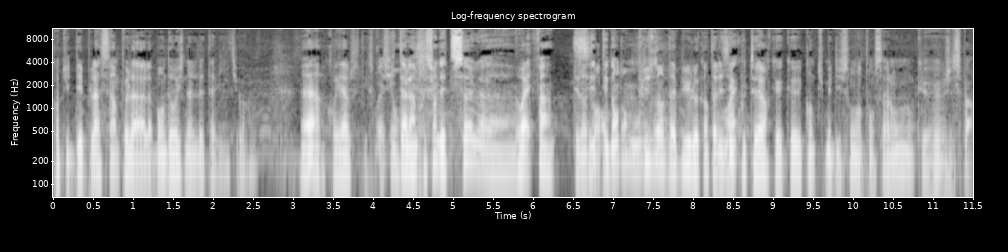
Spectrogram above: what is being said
quand tu te déplaces. C'est un peu la, la bande originale de ta vie, tu vois. Ah, incroyable cette Ouais, expression. puis t'as l'impression d'être seul. euh, Ouais. Enfin, T'es dans ton- t'es dans ton en monde. plus quoi. dans ta bulle quand t'as des Ouais. écouteurs que, que quand tu mets du son dans ton salon. Donc euh, je sais pas.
